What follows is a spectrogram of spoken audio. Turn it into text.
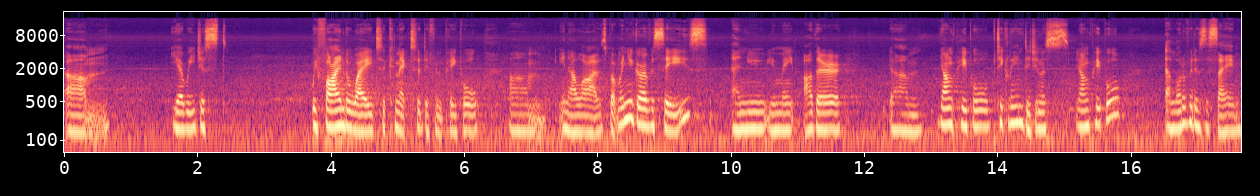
um, yeah, we just we find a way to connect to different people um, in our lives. But when you go overseas and you you meet other um, young people, particularly Indigenous young people, a lot of it is the same.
